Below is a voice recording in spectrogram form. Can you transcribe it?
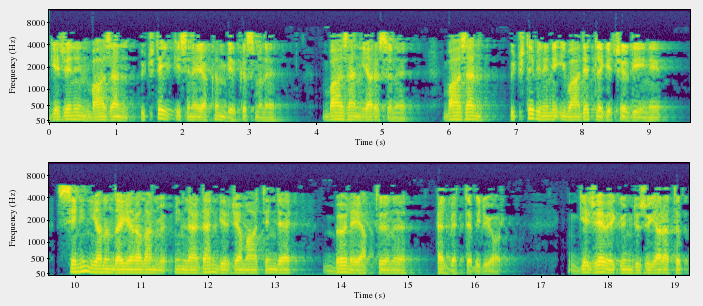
gecenin bazen üçte ikisine yakın bir kısmını, bazen yarısını, bazen üçte birini ibadetle geçirdiğini, senin yanında yer alan müminlerden bir cemaatin de böyle yaptığını elbette biliyor. Gece ve gündüzü yaratıp,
